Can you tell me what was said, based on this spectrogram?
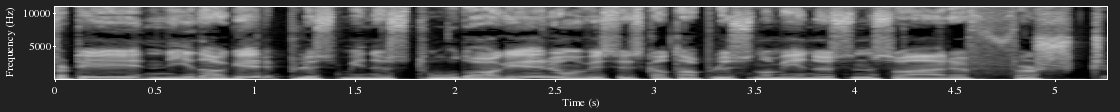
49 dager pluss minus to dager, og hvis vi skal ta plussen og minusen, så er det først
